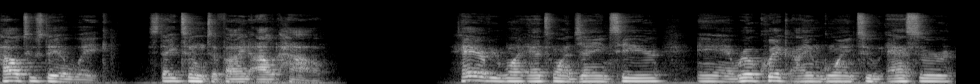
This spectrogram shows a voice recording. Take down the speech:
How to stay awake. Stay tuned to find out how. Hey everyone, Antoine James here. And real quick, I am going to answer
